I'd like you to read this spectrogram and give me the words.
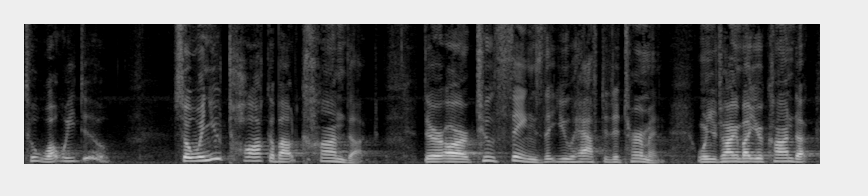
to what we do. So when you talk about conduct, there are two things that you have to determine. When you're talking about your conduct,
